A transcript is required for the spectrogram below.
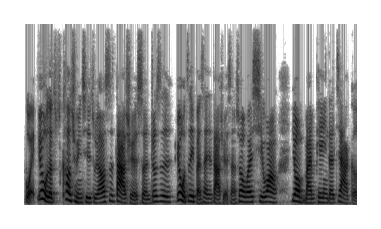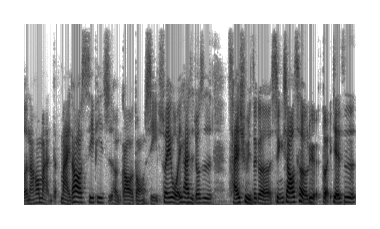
贵，因为我的客群其实主要是大学生，就是因为我自己本身也是大学生，所以我会希望用蛮便宜的价格，然后买的买到 CP 值很高的东西，所以我一开始就是采取这个行销策略，对鞋子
